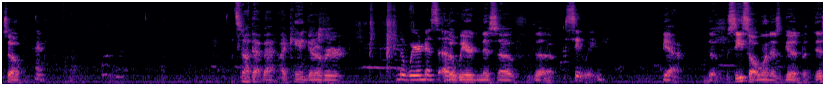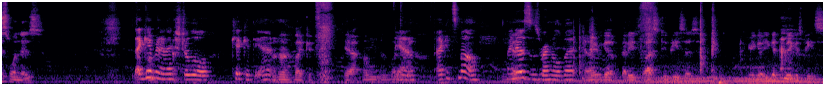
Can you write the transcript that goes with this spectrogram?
So it's not that bad. I can't get over The weirdness of the weirdness of the seaweed. yeah. The sea salt one is good, but this one is That gave it an extra little kick at the end. uh like yeah. I'm, I'm- Yeah, I can smell. My Okay. nose is running a little bit. Now here we go. Eat the last two pieces. Here you go. You get the biggest piece.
